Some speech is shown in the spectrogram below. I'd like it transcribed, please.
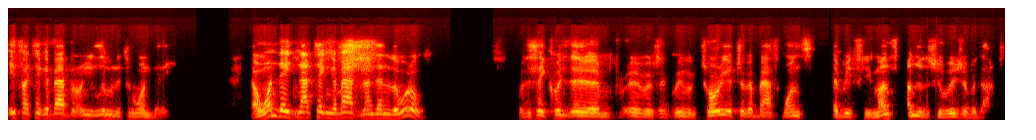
if I take a bath, but only limited to one day. Now, one day not taking a bath is not the end of the world. What they say, Queen, uh, Queen Victoria took a bath once every three months under the supervision of a doctor.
